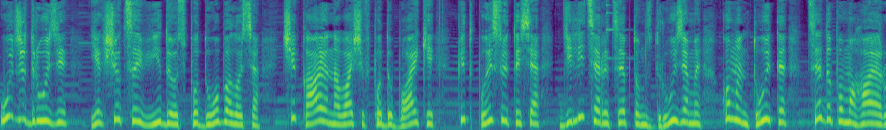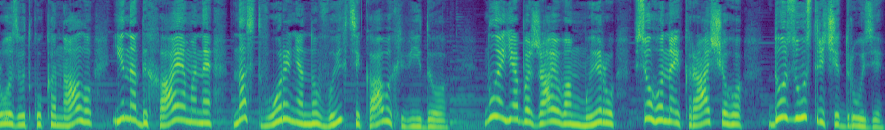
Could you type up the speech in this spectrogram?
Отже, друзі, якщо це відео сподобалося, чекаю на ваші вподобайки, підписуйтеся, діліться рецептом з друзями, коментуйте, це допомагає розвитку каналу і надихає мене на створення нових цікавих відео. Ну а я бажаю вам миру, всього найкращого. До зустрічі, друзі!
